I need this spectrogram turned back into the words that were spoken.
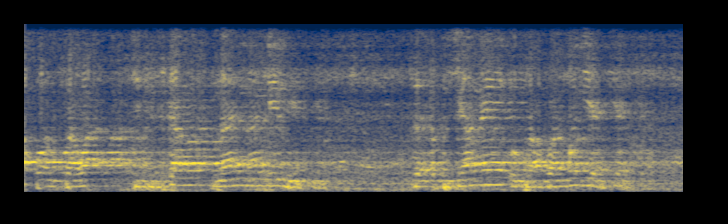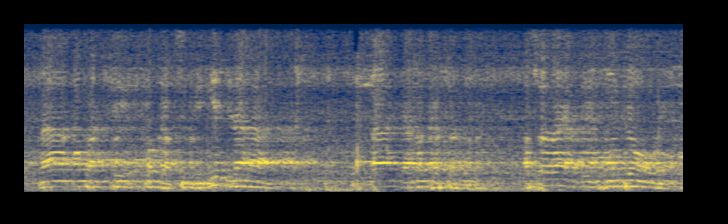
abɔ nsawa tete sika no nan ebi sɛ abusua ne ɔsramfoɔ no mogye aseɛ na ɔnkwante ɔka so bi. Yɛ gyina ha na yɛano kasa no. Asɔre ayɛ adeɛ ho dwen wɔn.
